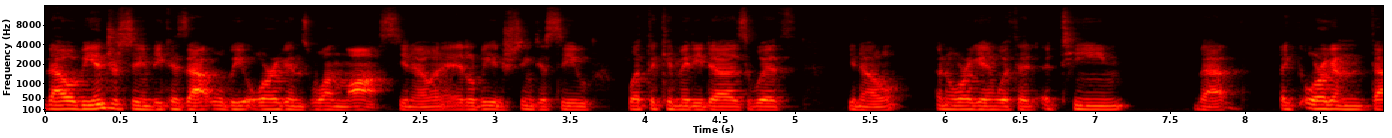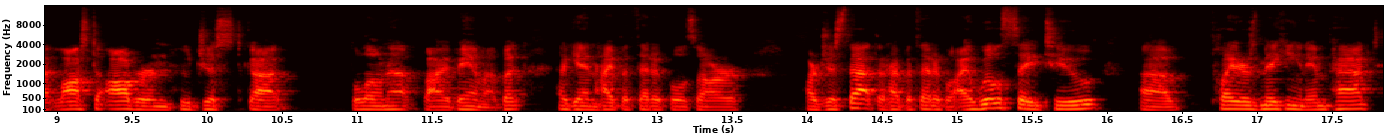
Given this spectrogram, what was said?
that would be interesting because that will be Oregon's one loss. You know, and it'll be interesting to see what the committee does with you know an Oregon with a, a team that like Oregon that lost to Auburn, who just got blown up by Bama. But again, hypotheticals are are just that they're hypothetical. I will say too, uh, players making an impact.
